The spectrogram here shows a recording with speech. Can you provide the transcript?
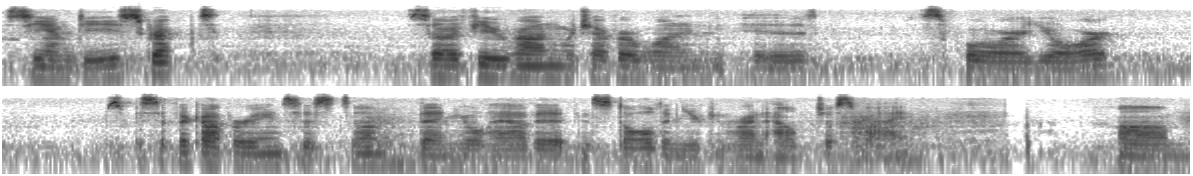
cmd script. So if you run whichever one is for your specific operating system, then you'll have it installed and you can run ELP just fine. Um,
